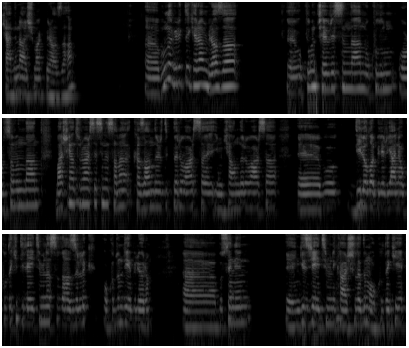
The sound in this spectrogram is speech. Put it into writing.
kendini aşmak biraz daha. E, bununla birlikte Kerem biraz daha e, okulun çevresinden, okulun ortamından, Başkent Üniversitesi'nin sana kazandırdıkları varsa, imkanları varsa e, bu dil olabilir. Yani okuldaki dil eğitimi nasıl da hazırlık okudun diye biliyorum. E, bu senin e, İngilizce eğitimini karşıladı mı? Okuldaki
